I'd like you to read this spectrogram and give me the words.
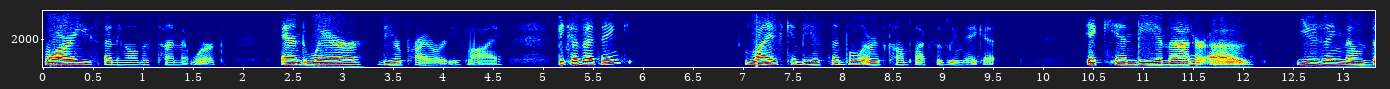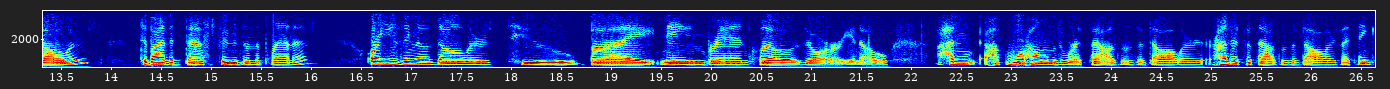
Why are you spending all this time at work? And where do your priorities lie? Because I think life can be as simple or as complex as we make it. It can be a matter of using those dollars to buy the best foods on the planet or using those dollars to buy name brand clothes or, you know, homes worth thousands of dollars, hundreds of thousands of dollars. I think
